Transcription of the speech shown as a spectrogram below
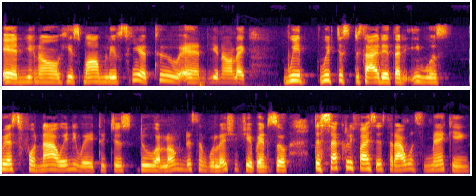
And, you know, his mom lives here too. And, you know, like we we just decided that it was best for now anyway to just do a long distance relationship and so the sacrifices that i was making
